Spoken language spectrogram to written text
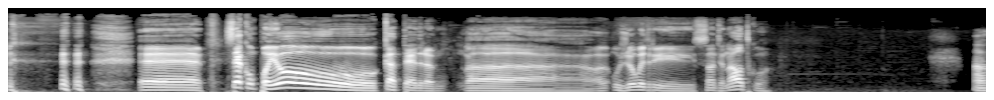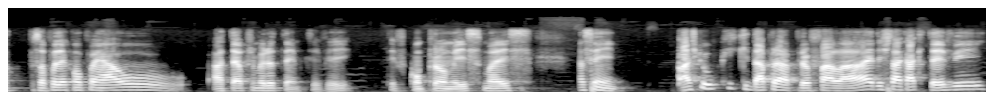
É, você acompanhou, Catedra, ah, o jogo entre Santa e Náutico? Ah, Só pude acompanhar o... até o primeiro tempo. Teve, teve compromisso, mas assim, acho que o que, dá pra, pra eu falar é destacar que teve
